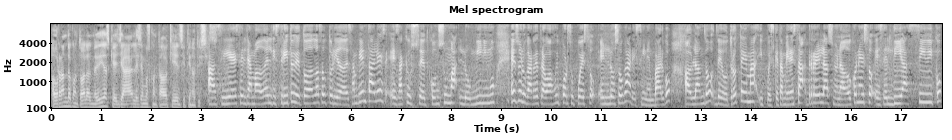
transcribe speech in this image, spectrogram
ahorrando con todas las medidas que ya les hemos contado aquí en City Noticias. Así es, el llamado del distrito y de todas las autoridades ambientales es a que usted consuma lo mínimo en su lugar de trabajo y por supuesto en los hogares. Sin embargo, hablando de otro tema y pues que también está relacionado con esto, es el día cívico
